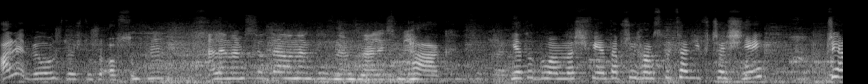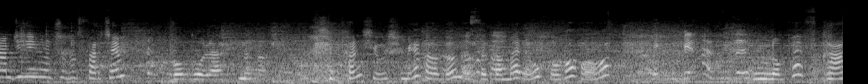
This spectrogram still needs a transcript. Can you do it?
ale było już dość dużo osób. Mhm. Ale nam się udało na głównym znaleźć miejsce. Tak. Ja tu byłam na święta, przyjechałam specjalnie wcześniej. Przyjechałam 10 minut przed otwarciem. W ogóle. No, Pan się uśmiechał do nas do kamery. Ho, ho, ho. No pewka.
